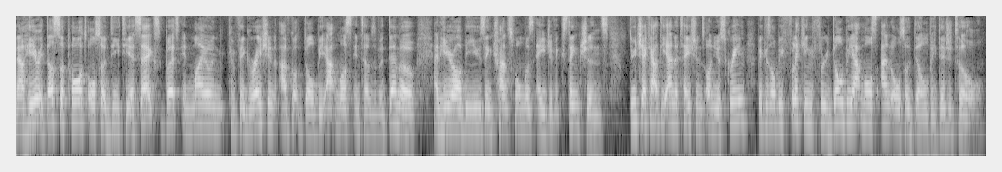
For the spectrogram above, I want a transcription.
Now here it does support also DTS:X, but in my own configuration, I've got Dolby Atmos in terms of a demo, and here I'll be using Transformers Age of Extinctions. Do check out the annotations on your screen, because I'll be flicking through Dolby Atmos and also Dolby Digital.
